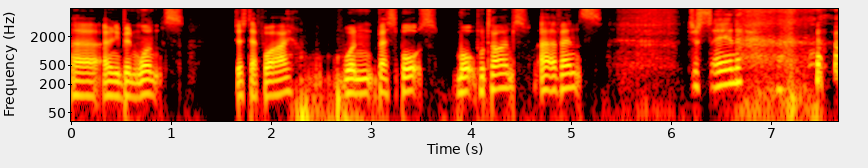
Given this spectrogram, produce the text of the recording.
Uh, only been once. Just FYI. Won best sports multiple times at events. Just saying.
